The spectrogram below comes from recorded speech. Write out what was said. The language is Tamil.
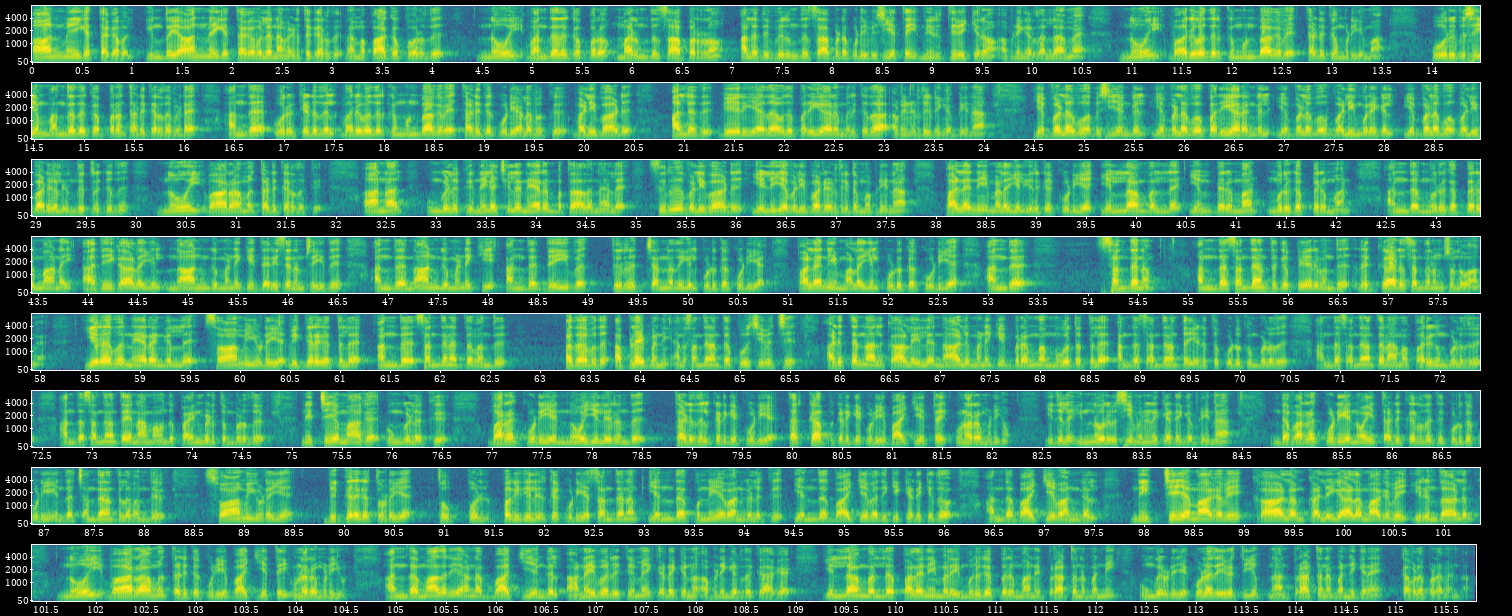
ஆன்மீக தகவல். இன்றைய ஆன்மீக தகவலை நம்ம எடுத்துக்கிறது. நம்ம பார்க்க போகிறது நோய் வந்ததுக்கப்புறம் மருந்து சாப்பிட்றோம் அல்லது விருந்து சாப்பிடக்கூடிய விஷயத்தை நிறுத்தி வைக்கிறோம் அப்படிங்கிறது அல்லாமல் நோய் வருவதற்கு முன்பாகவே தடுக்க முடியுமா? ஒரு விஷயம் வந்ததுக்கப்புறம் தடுக்கிறத விட அந்த ஒரு கெடுதல் வருவதற்கு முன்பாகவே தடுக்கக்கூடிய அளவுக்கு வழிபாடு அல்லது வேறு ஏதாவது பரிகாரம் இருக்குதா அப்படின்னு எடுத்துக்கிட்டிங்க அப்படின்னா எவ்வளவோ விஷயங்கள் எவ்வளவோ பரிகாரங்கள் எவ்வளவோ வழிமுறைகள் எவ்வளவோ வழிபாடுகள் இருந்துகிட்டு இருக்குது நோய் வாராமல் தடுக்கிறதுக்கு. ஆனால் உங்களுக்கு நிகழ்ச்சியில் நேரம் பத்தாதனால சிறு வழிபாடு எளிய வழிபாடு எடுத்துக்கிட்டோம் அப்படின்னா பழனி மலையில் இருக்கக்கூடிய எல்லாம் வல்ல எம்பெருமான் முருகப்பெருமான். அந்த முருகப்பெருமானை அதிகாலையில் நான்கு மணிக்கு தரிசனம் செய்து அந்த நான்கு மணிக்கு அந்த தெய்வ திருச்சன்னதியில் கொடுக்கக்கூடிய பழனி மலையில் கொடுக்கக்கூடிய அந்த சந்தனம். அந்த சந்தனத்துக்கு பேர் வந்து ரெக்கார்டு சந்தனம் சொல்லுவாங்க. இரவு நேரங்களில் சாமியுடைய விக்கிரகத்தில் அந்த சந்தனத்தை வந்து அதாவது அப்ளை பண்ணி அந்த சந்தனத்தை பூசி வச்சு அடுத்த நாள் காலையில் நாலு மணிக்கு பிரம்ம முகூர்த்தத்தில் அந்த சந்தனத்தை எடுத்து கொடுக்கும் பொழுது அந்த சந்தனத்தை நாம் பருகும் பொழுது அந்த சந்தனத்தை நாம் வந்து பயன்படுத்தும் பொழுது நிச்சயமாக உங்களுக்கு வரக்கூடிய நோயிலிருந்து தடுதல் கிடைக்கக்கூடிய தற்காப்பு கிடைக்கக்கூடிய பாக்கியத்தை உணர முடியும். இதில் இன்னொரு விஷயம் என்னென்னு கேட்டிங்க அப்படின்னா இந்த வரக்கூடிய நோய் தடுக்கிறதுக்கு கொடுக்கக்கூடிய இந்த சந்தனத்தில் வந்து சுவாமியுடைய விக்கிரகத்துடைய தொப்புள் பகுதியில் இருக்கக்கூடிய சந்தனம் எந்த புண்ணியவான்களுக்கு எந்த பாக்கியவதிக்கு கிடைக்குதோ அந்த பாக்கியவான்கள் நிச்சயமாகவே காலம் கலிகாலமாகவே இருந்தாலும் நோய் வாராமல் தடுக்கக்கூடிய பாக்கியத்தை உணர முடியும். அந்த மாதிரியான பாக்கியங்கள் அனைவருக்குமே கிடைக்கணும் அப்படிங்கிறதுக்காக எல்லாம் வல்ல பழனிமலை முருகப்பெருமானை பிரார்த்தனை பண்ணி உங்களுடைய குலதெய்வத்தையும் நான் பிரார்த்தனை பண்ணிக்கிறேன். கவலைப்பட வேண்டாம்.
